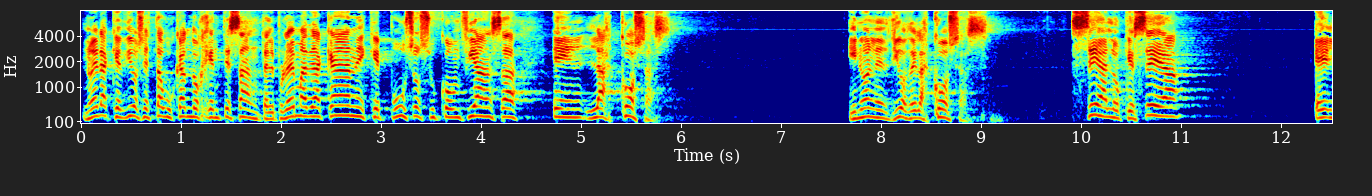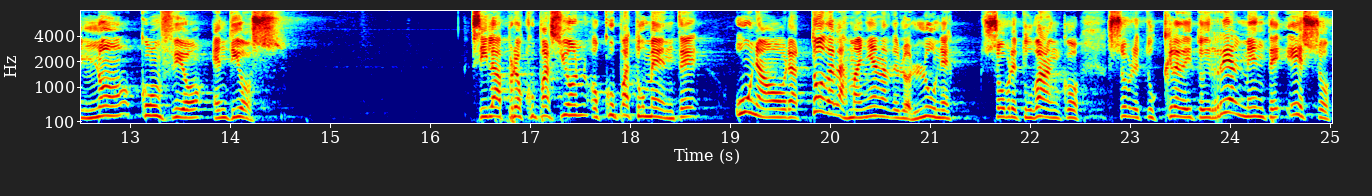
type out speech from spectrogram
no era que Dios está buscando gente santa, el problema de Acán es que puso su confianza en las cosas y no en el Dios de las cosas. Sea lo que sea, él no confió en Dios. Si la preocupación ocupa tu mente, una hora todas las mañanas de los lunes sobre tu banco, sobre tu crédito, y realmente eso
